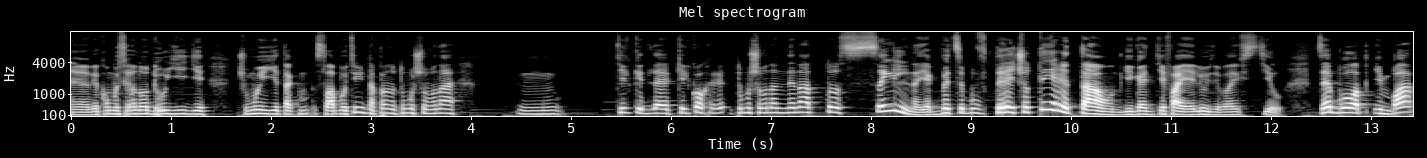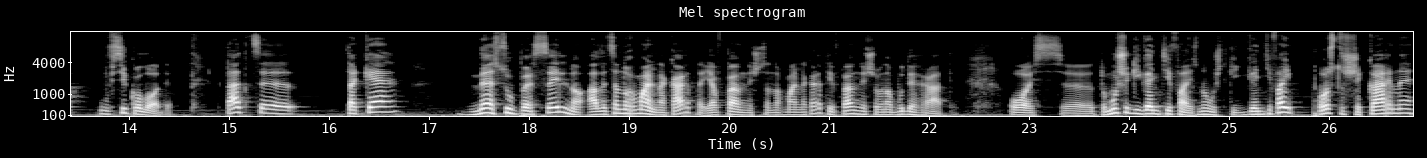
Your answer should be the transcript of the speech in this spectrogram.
е, В якомусь Рено Друїді. Чому її так слабо оцінюють? Напевно, тому що вона. Тільки для кількох. Тому що вона не надто сильна. Якби це був 3-4 таунт Gigantify Illusive Lifesteal, це була б імба всі колоди. Так, це таке не супер сильно, але це нормальна карта. Я впевнений, що це нормальна карта, і впевнений, що вона буде грати. Ось. е, Тому що Гігантіфай, знову ж таки, Гігантіфай просто шикарне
